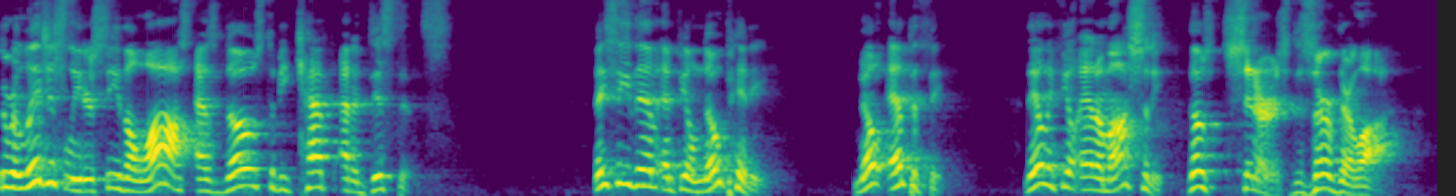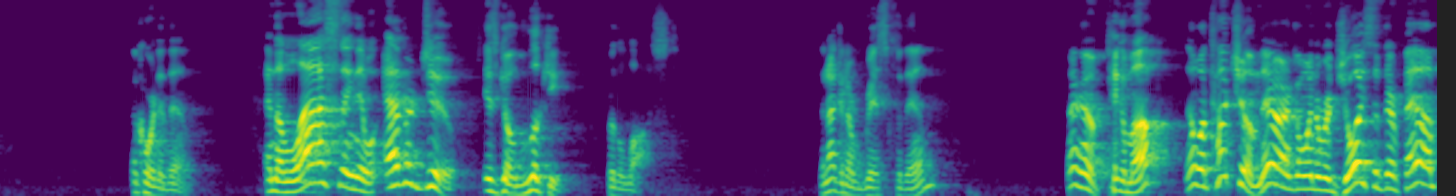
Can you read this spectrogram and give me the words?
The religious leaders see the lost as those to be kept at a distance. They see them and feel no pity, no empathy. They only feel animosity. Those sinners deserve their lot, according to them. And the last thing they will ever do is go looking for the lost. They're not going to risk for them, they're not going to pick them up. No one touch them. They aren't going to rejoice if they're found.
